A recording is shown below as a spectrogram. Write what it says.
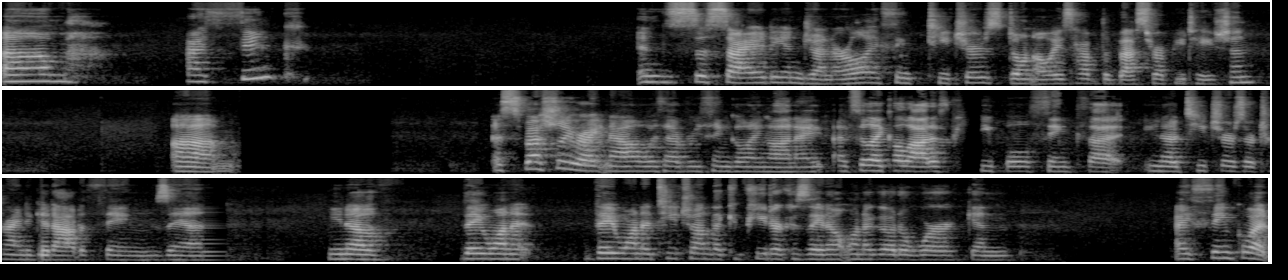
Um, I think in society in general, I think teachers don't always have the best reputation. Um, especially right now with everything going on, I, I feel like a lot of people think that, you know, teachers are trying to get out of things and, you know, they want to they want to teach on the computer because they don't want to go to work and i think what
